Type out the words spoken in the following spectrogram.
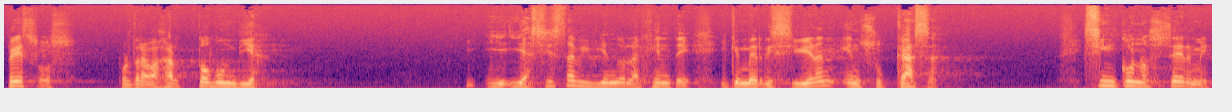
pesos por trabajar todo un día. Y, así está viviendo la gente. Y que me recibieran en su casa, sin conocerme.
